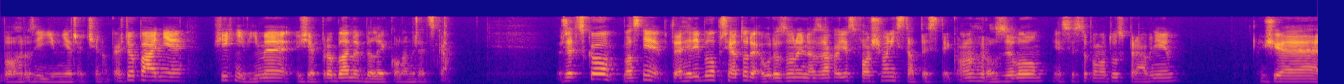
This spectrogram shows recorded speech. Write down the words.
Nebo hrozně divně řečeno. Každopádně všichni víme, že problémy byly kolem Řecka. Řecko vlastně tehdy bylo přijato do eurozóny na základě sfalšovaných statistik. Ono hrozilo, jestli si to pamatuju správně, že,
